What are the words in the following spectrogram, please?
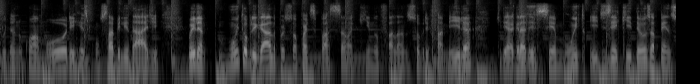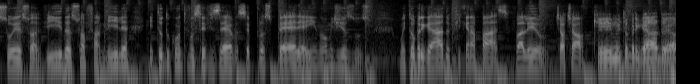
Cuidando com amor e responsabilidade. William, muito obrigado por sua participação aqui no Falando sobre Família. Queria agradecer muito e dizer que Deus abençoe a sua vida, a sua família e tudo quanto você fizer, você prospere aí em nome de Jesus. Muito obrigado, fiquem na paz. Valeu, tchau, tchau. Ok, muito obrigado, El.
